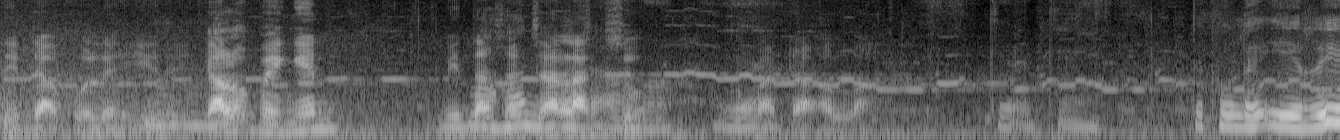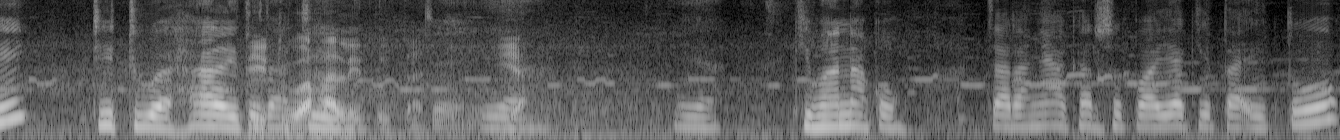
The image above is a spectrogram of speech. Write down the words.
tidak boleh iri. Kalau pengen minta Mohon saja langsung Allah. Ya. kepada Allah. Oke, oke. Itu boleh iri di dua hal itu Di tadi. dua hal itu tadi, Iya. iya. Iya. Gimana kok caranya agar supaya kita itu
